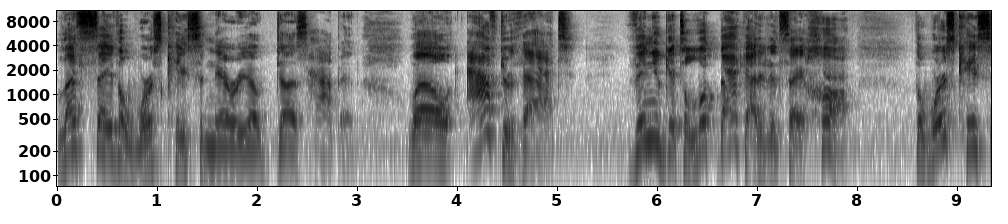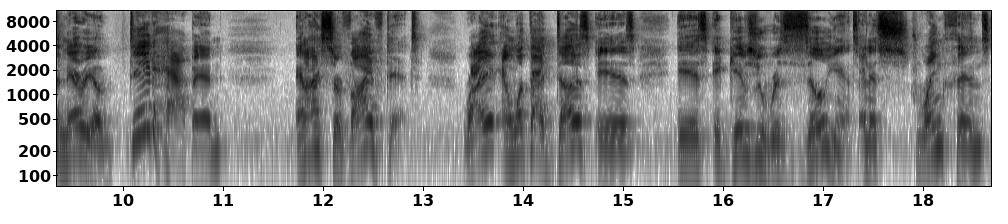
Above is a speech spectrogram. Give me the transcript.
let's say the worst case scenario does happen. Well, after that, then you get to look back at it and say, huh, the worst case scenario did happen and I survived it, right? And what that does is, is it gives you resilience and it strengthens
